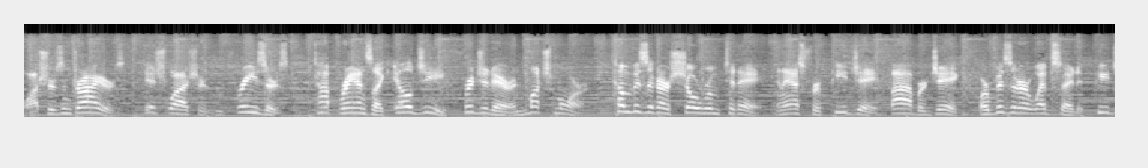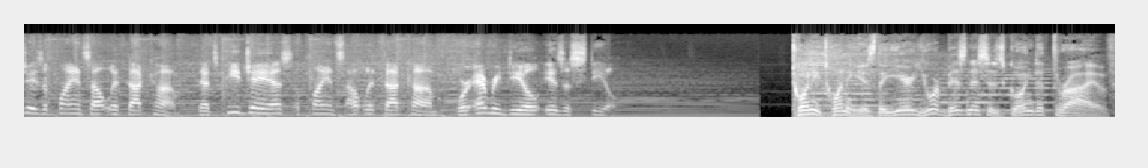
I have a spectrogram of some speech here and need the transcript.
washers and dryers, dishwashers and freezers, top brands like LG, Frigidaire, and much more. Come visit our showroom today and ask for PJ, Bob, or Jake, or visit our website at pjsapplianceoutlet.com. That's pjsapplianceoutlet.com, where every deal is a steal. 2020 is the year your business is going to thrive.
